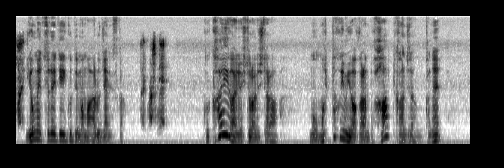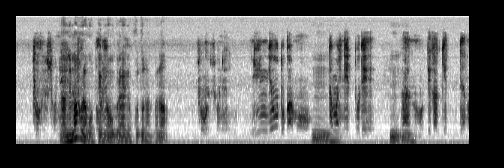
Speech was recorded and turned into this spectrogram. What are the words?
はい、嫁連れて行くってまあまああるじゃないですか。ありますね。これ海外の人らにしたらもう全く意味わからんとは？って感じなんかねそうですよね。なんで枕持ってんの？どぐらいのことなんかな。そうですよね。人形とかも、うん。たまにネットで、うんうん。あの、出かけて、あの、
